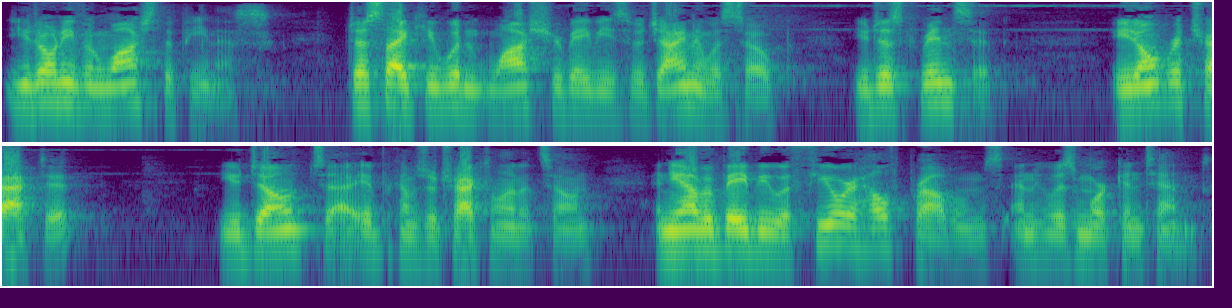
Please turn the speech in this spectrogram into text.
you don't even wash the penis. Just like you wouldn't wash your baby's vagina with soap, you just rinse it. You don't retract it. You don't, uh, it becomes retractile on its own. And you have a baby with fewer health problems and who is more content.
